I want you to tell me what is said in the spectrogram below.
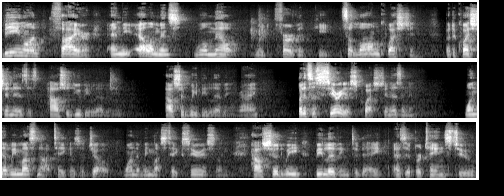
being on fire, and the elements will melt with fervent heat. It's a long question, but the question is, is how should you be living? How should we be living, right? But it's a serious question, isn't it? One that we must not take as a joke, one that we must take seriously. How should we be living today as it pertains to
